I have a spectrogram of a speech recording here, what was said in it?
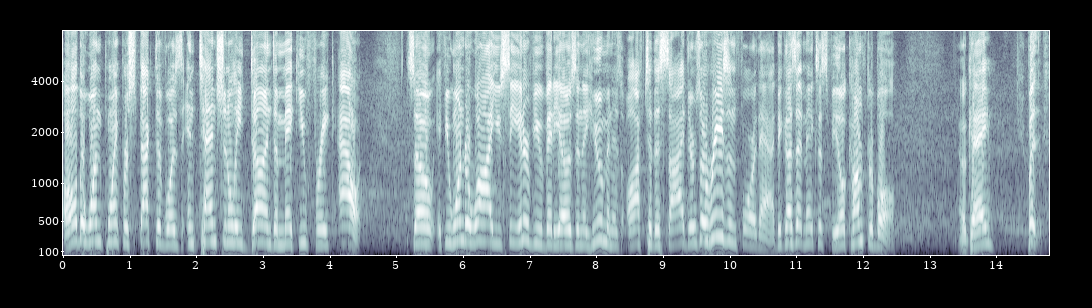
All the one point perspective was intentionally done to make you freak out. So if you wonder why you see interview videos and the human is off to the side, there's a reason for that because it makes us feel comfortable. Okay? But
